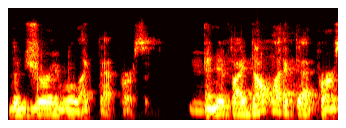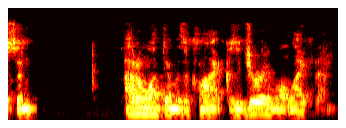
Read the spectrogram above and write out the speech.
the jury will like that person. Mm-hmm. And if I don't like that person, I don't want them as a client because the jury won't like them.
